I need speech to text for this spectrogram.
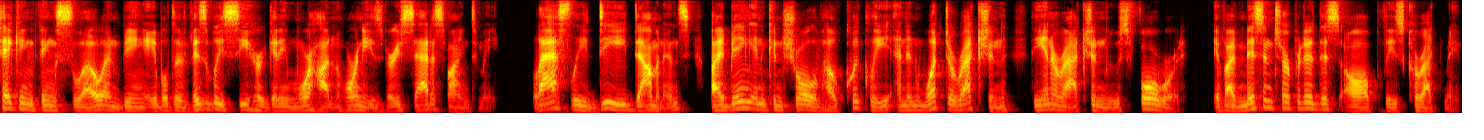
Taking things slow and being able to visibly see her getting more hot and horny is very satisfying to me. Lastly, D, dominance, by being in control of how quickly and in what direction the interaction moves forward. If I've misinterpreted this all, please correct me.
